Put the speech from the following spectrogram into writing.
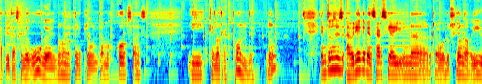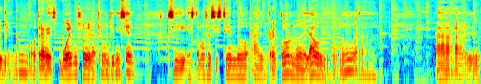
aplicación de Google, ¿no? A la que le preguntamos cosas y que nos responde, ¿no? Entonces habría que pensar si hay una revolución audible. Otra vez vuelvo sobre la pregunta inicial. Si estamos asistiendo al retorno del audio, ¿no? al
